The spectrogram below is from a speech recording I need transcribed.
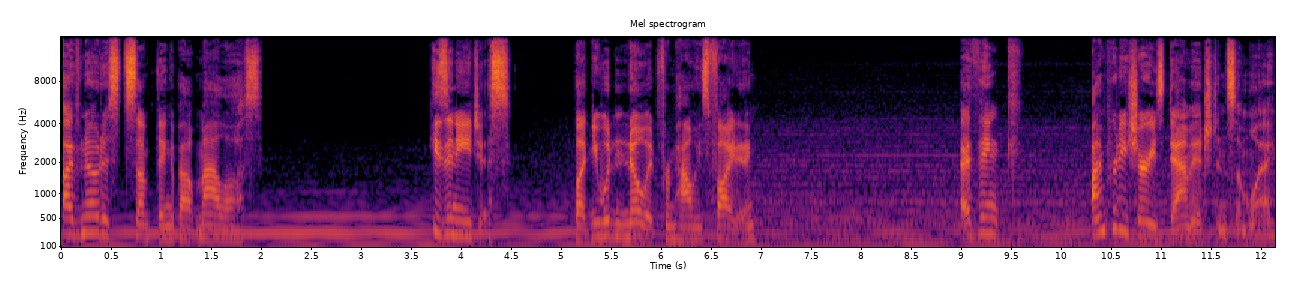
I've noticed something about Malos. He's an Aegis, but you wouldn't know it from how he's fighting. I think... I'm pretty sure he's damaged in some way.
